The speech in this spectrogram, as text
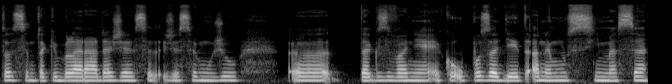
to jsem taky byla ráda, že se, že se můžu takzvaně jako upozadit a nemusíme se,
